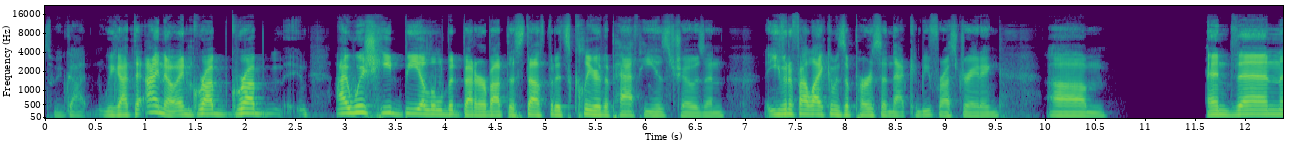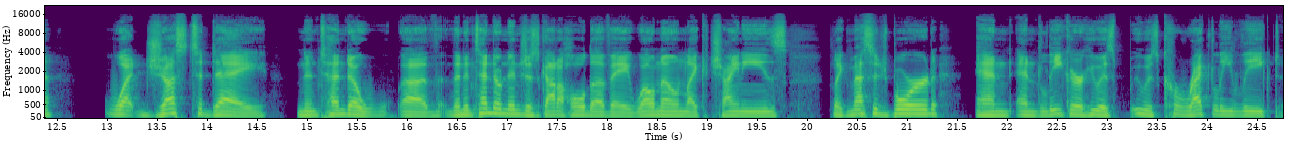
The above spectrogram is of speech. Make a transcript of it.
So we've got we got that. I know, and Grubb Grubb. I wish he'd be a little bit better about this stuff, but it's clear the path he has chosen. Even if I like him as a person, that can be frustrating. Um, and then what? Just today, Nintendo, uh, the Nintendo ninjas got a hold of a well-known like Chinese like message board and and leaker who is who is correctly leaked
